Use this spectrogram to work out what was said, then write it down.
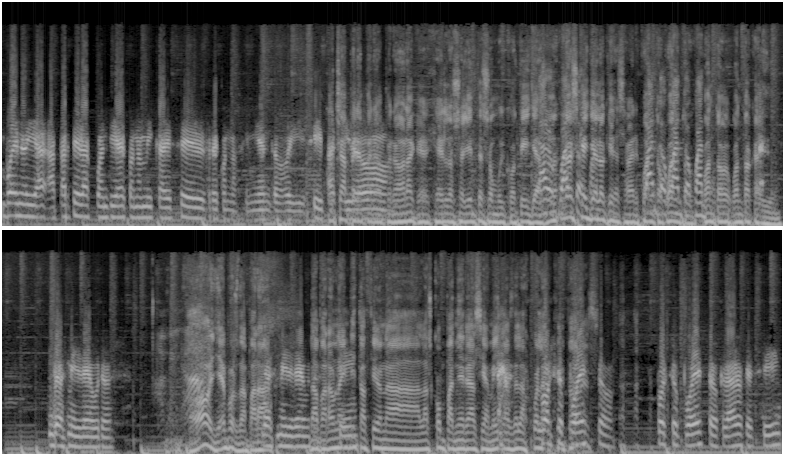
Bueno, y a- aparte de la cuantía económica es el reconocimiento y sí, ha Escucha, sido... pero, pero, pero ahora que, que los oyentes son muy cotillas. Claro, no, no es ¿cuánto, que yo lo quiera saber. ¿Cuánto, ¿Cuánto, cuánto, cuánto, cuánto, cuánto ha caído? Dos mil euros. Oye, pues da para, 2.000 euros, da para una sí. invitación a las compañeras y amigas de la escuela. Por de supuesto, por supuesto, claro que sí.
